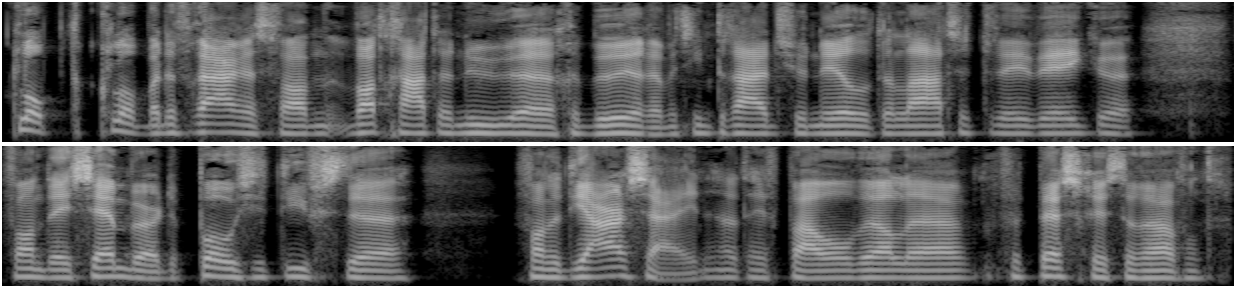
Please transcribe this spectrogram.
klopt, klopt. Maar de vraag is van, wat gaat er nu uh, gebeuren? We zien traditioneel dat de laatste twee weken van december de positiefste van het jaar zijn. En dat heeft Paul wel verpest gisteravond.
